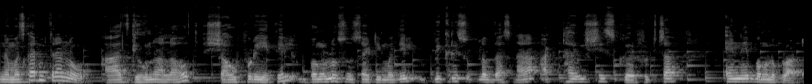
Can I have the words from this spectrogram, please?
नमस्कार मित्रांनो आज घेऊन आलो आहोत शाहूपुरी येथील बंगलो सोसायटीमधील विक्रीस उपलब्ध असणारा अठ्ठावीसशे स्क्वेअर फीटचा एन ए बंगलो प्लॉट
